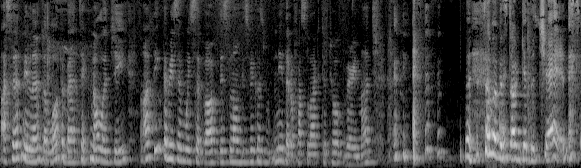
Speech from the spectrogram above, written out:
I certainly learned a lot about technology. I think the reason we survived this long is because neither of us like to talk very much. Some of us don't get the chance.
